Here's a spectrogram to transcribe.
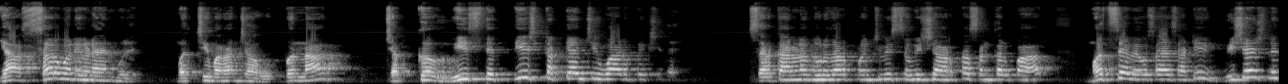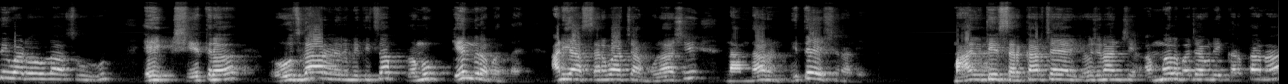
या सर्व निर्णयांमुळे मच्छीमारांच्या उत्पन्नात चक्क वीस ते तीस टक्क्यांची वाढ अपेक्षित आहे. सरकारनं दोन हजार पंचवीस सव्वीसच्या अर्थसंकल्पात मत्स्य व्यवसायासाठी विशेष निधी वाढवला असून हे क्षेत्र रोजगार निर्मितीचं प्रमुख केंद्र बनलंय. आणि या सर्वाच्या मुळाशी नामदार नितेश राणे. महायुती सरकारच्या या योजनांची अंमलबजावणी करताना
